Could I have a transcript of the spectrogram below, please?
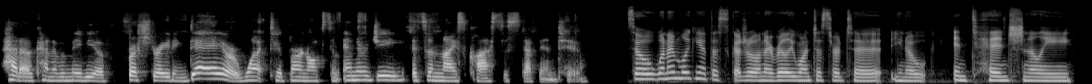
had a kind of a, maybe a frustrating day or want to burn off some energy, it's a nice class to step into. So when I'm looking at the schedule and I really want to start to, you know, intentionally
